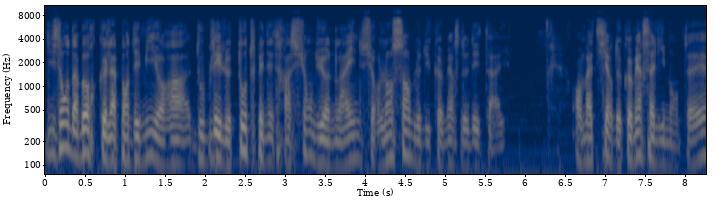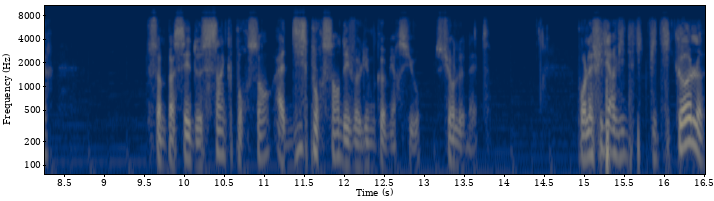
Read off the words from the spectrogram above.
Disons d'abord que la pandémie aura doublé le taux de pénétration du online sur l'ensemble du commerce de détail. En matière de commerce alimentaire, nous sommes passés de 5% à 10% des volumes commerciaux sur le net. Pour la filière viticole,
